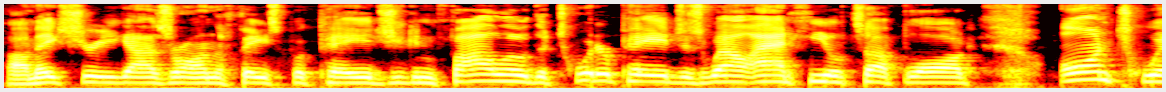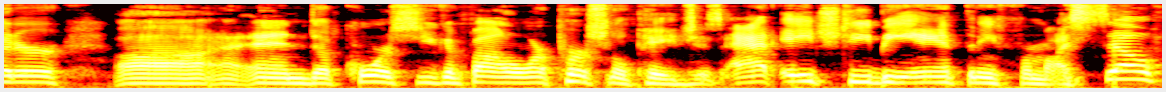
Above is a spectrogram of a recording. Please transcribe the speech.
Uh, make sure you guys are on the Facebook page. You can follow the Twitter page as well at Heel Tough Blog on Twitter. Uh, and of course, you can follow our personal pages at HTB Anthony for myself,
